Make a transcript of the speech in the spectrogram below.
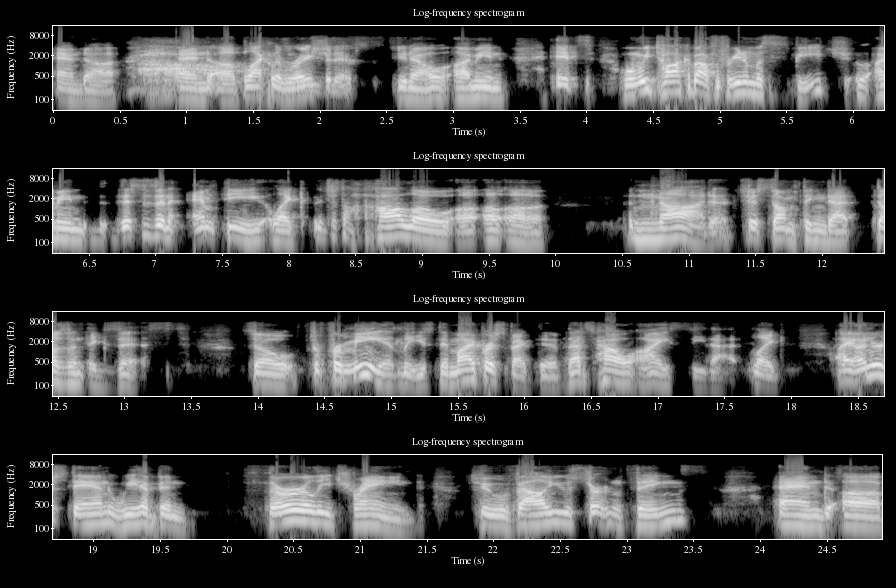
and uh, and uh, black liberationists. You know, I mean, it's when we talk about freedom of speech. I mean, this is an empty, like, just a hollow uh, uh, nod to something that doesn't exist. So, for, for me, at least, in my perspective, that's how I see that. Like, I understand we have been thoroughly trained to value certain things and uh,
